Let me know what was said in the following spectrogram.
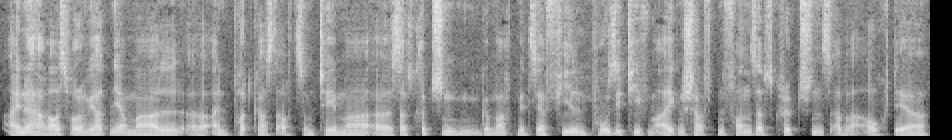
eine Herausforderung. Wir hatten ja mal äh, einen Podcast auch zum Thema äh, Subscription gemacht mit sehr vielen positiven Eigenschaften von Subscriptions, aber auch der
